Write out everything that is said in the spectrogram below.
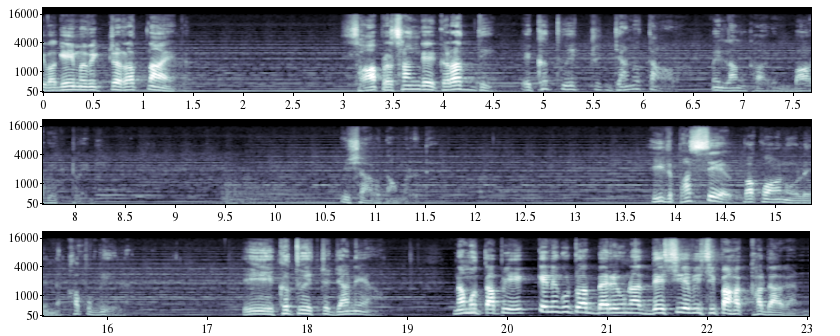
ඒ වගේම වික්ට රත්නායක. සා ප්‍රසංගය කරද්දි එකතු වෙච්ච ජනතාව මේ ලංකාවෙන් භාගෙට්ට වැඩි. විශාල දමරද. ඊට පස්සේ වකවානුවල එන්න කපු ගේල. ඒ එකතු වෙච්ච ජනයා. නමුත් අපි එක්කෙනෙකුටුවක් බැරි වුණා දෙසිය විසි පහක් හදාගන්න.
